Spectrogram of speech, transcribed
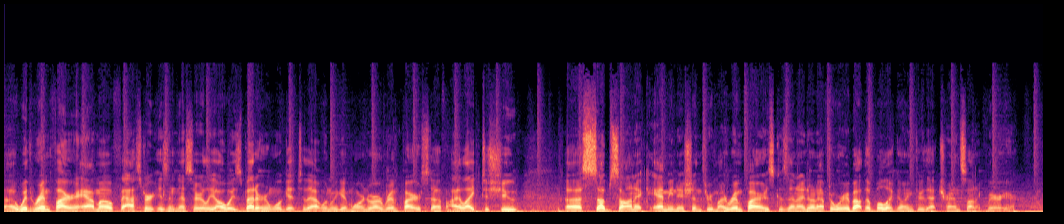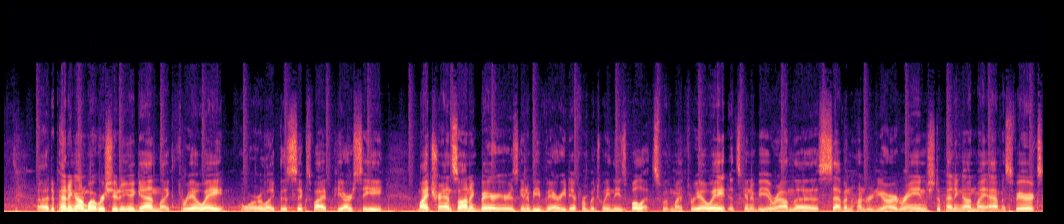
Uh, with rimfire ammo, faster isn't necessarily always better, and we'll get to that when we get more into our rimfire stuff. I like to shoot uh, subsonic ammunition through my rimfires because then I don't have to worry about the bullet going through that transonic barrier. Uh, depending on what we're shooting again, like 308 or like this 6.5 PRC, my transonic barrier is going to be very different between these bullets. With my 308, it's going to be around the 700 yard range, depending on my atmospherics.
